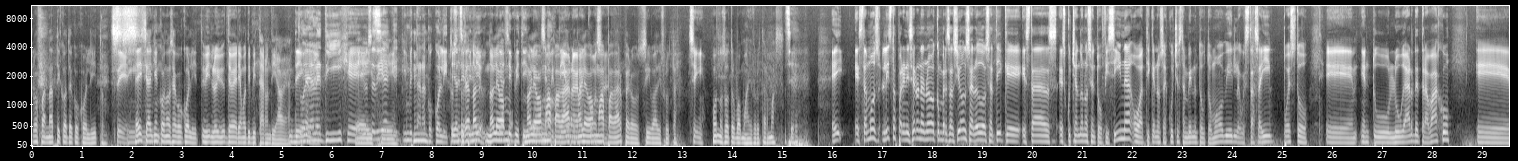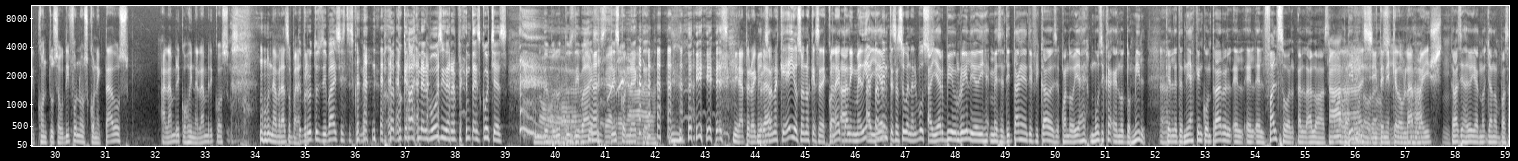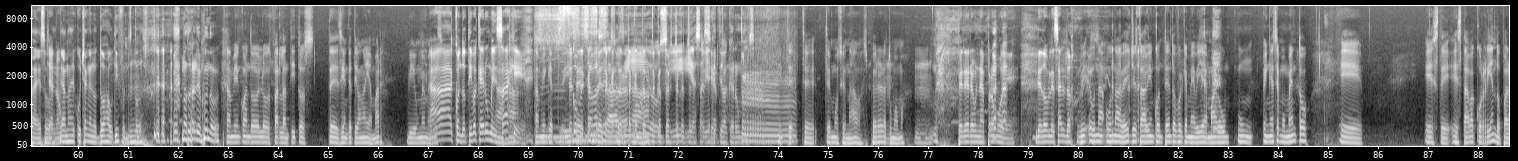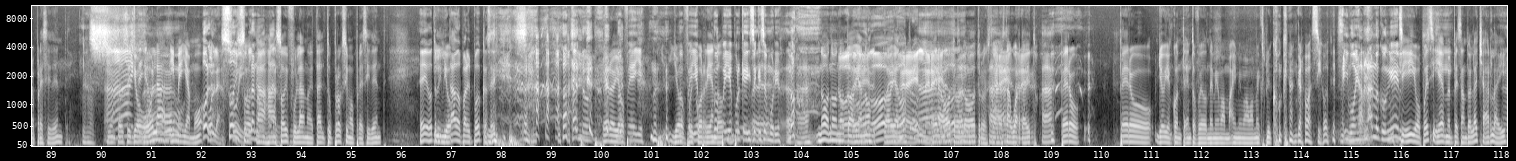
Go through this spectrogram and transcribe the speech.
Los fanáticos de Cocolito. Sí. Hey, si alguien conoce a Cocolito, lo deberíamos de invitar un día, vea. Yo ya les dije. Ey, yo ese día sí. que, invitar a Cocolito. O sea, no, le vamos, Cipitío. no le vamos a pagar, no le vamos cosa. a pagar, pero sí va a disfrutar. Sí. O nosotros vamos a disfrutar más. Sí. Hey, estamos listos para iniciar una nueva conversación. Saludos a ti que estás escuchándonos en tu oficina o a ti que nos escuchas también en tu automóvil o estás ahí puesto eh, en tu lugar de trabajo eh, con tus audífonos conectados, alámbricos o inalámbricos. Un abrazo para The ti. Brutus Devices Disconnect. Tú que vas en el bus y de repente escuchas No. The Brutus Devices Disconnected. Mira, pero hay Mira. personas que ellos son los que se desconectan A- a- inmediatamente, se suben al bus. Ayer vi un reel y yo dije, me sentí tan identificado cuando veías música en los 2000, Ajá. que le tenías que encontrar el, el- el- el falso al- al- a, los, a Ah, los Ay, audífonos. sí, no, tenías sí. que doblarlo Ajá. ahí. Gracias a Dios ya no, ya no pasa eso. Ya Ya, no. nos escuchan en los dos audífonos todos. no solo en uno. También cuando los parlantitos te decían que te iban a llamar. Vi un meme. Ah, cuando te iba a caer un mensaje. Ajá. También que Te Comenzaba a y ya sabía que te iba a caer un mensaje. y te, te, te emocionabas, pero era tu mamá. Mm. Pero era una promo de, de doble saldo. Una, una vez yo estaba bien contento porque me había llamado un, un- en ese momento eh, este estaba corriendo para presidente. Y entonces Ay, yo, llamó. hola, y me llamó. Hola, Hola, soy, soy- fulano de Ajá, tal. soy fulano de tal, tu próximo presidente. Hey, otro Y yo- invitado para el podcast, ¿eh? no, Pero yo, no pelle. yo no fui pelle- corriendo. No pelle porque dice que se murió. No. No, no, no, No, todavía no, no. no, todavía no no. era él, no era otro, era otro. Está, Ah, está era guardadito. Ah. Pero, pero yo bien contento fue donde mi mamá y mi mamá me explicó que eran grabaciones. Y voy hablando con él. Sí, yo pues sí, me empezando la charla ahí.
